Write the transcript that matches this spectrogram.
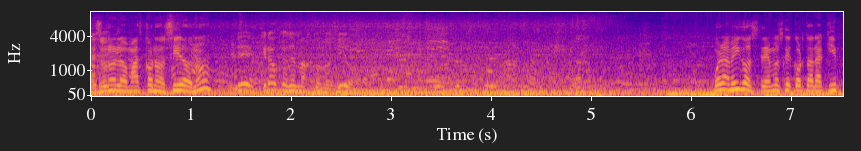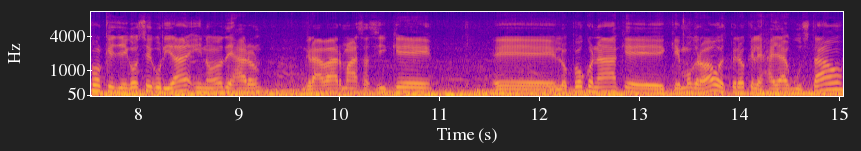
Es uno de los más conocidos, ¿no? Sí, creo que es el más conocido. Bueno amigos, tenemos que cortar aquí porque llegó seguridad y no nos dejaron grabar más. Así que eh, lo poco nada que, que hemos grabado, espero que les haya gustado.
